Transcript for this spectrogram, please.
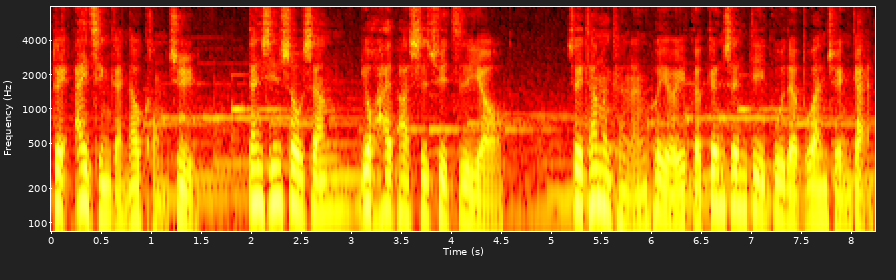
对爱情感到恐惧，担心受伤，又害怕失去自由，所以他们可能会有一个根深蒂固的不安全感，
